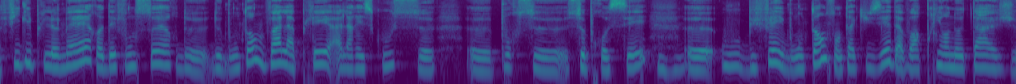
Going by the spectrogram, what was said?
Philippe Lemaire, défenseur de, de Bontemps, va l'appeler à la rescousse pour ce, procès, mhm. où Buffet et Bontemps sont accusés d'avoir pris en otage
